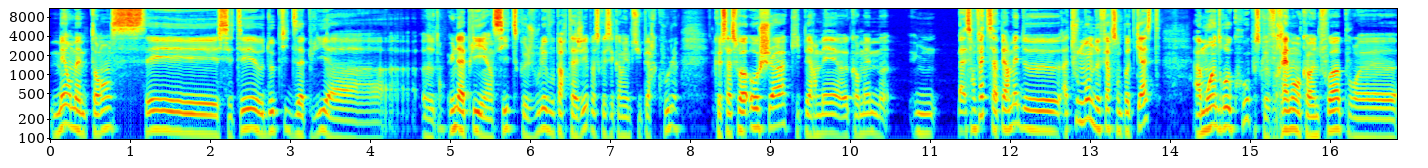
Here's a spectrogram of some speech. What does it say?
Mais en même temps, c'était euh, deux petites applis à. euh, non, une appli et un site que je voulais vous partager parce que c'est quand même super cool. Que ça soit Ocha qui permet euh, quand même une. Bah, en fait, ça permet de... à tout le monde de faire son podcast à moindre coût parce que vraiment, encore une fois, pour. euh,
